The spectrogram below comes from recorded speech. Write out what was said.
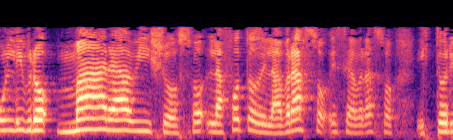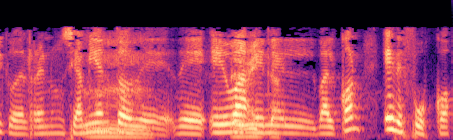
un libro maravilloso, la foto del abrazo, ese abrazo histórico del renunciamiento mm. de, Eva en el balcón, es de Fusco,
